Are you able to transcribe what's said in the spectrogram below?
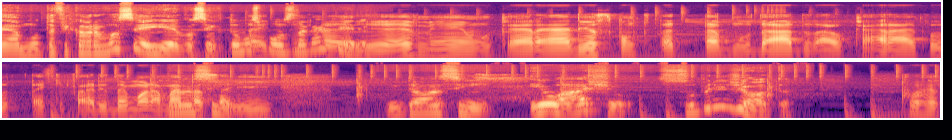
é, a multa fica pra você e é você que toma os pontos da carteira. É mesmo, caralho. E os pontos tá, tá mudado lá, o caralho. Puta que pariu, demora mais Então, pra assim, sair. Então assim, eu acho super idiota. Porra,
